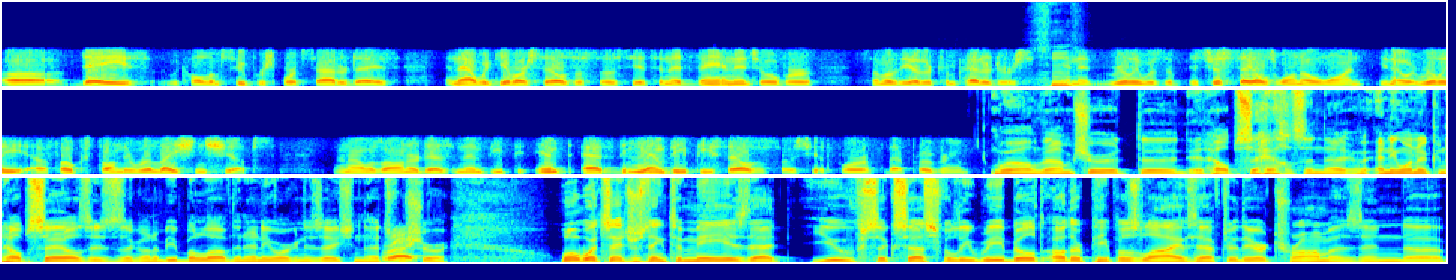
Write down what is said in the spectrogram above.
uh, days. We call them Super Sports Saturdays, and that would give our sales associates an advantage over some of the other competitors. Hmm. And it really was a, it's just sales 101. You know, it really uh, focused on the relationships and I was honored as an MVP as the MVP sales associate for that program. Well, I'm sure it uh, it helps sales, and that, anyone who can help sales is going to be beloved in any organization. That's right. for sure. Well, what's interesting to me is that you've successfully rebuilt other people's lives after their traumas. And uh,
